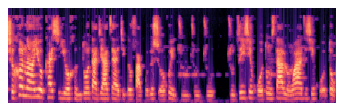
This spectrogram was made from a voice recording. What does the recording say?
此后呢，又开始有很多大家在这个法国的时候会组组组组织一些活动、沙龙啊这些活动。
